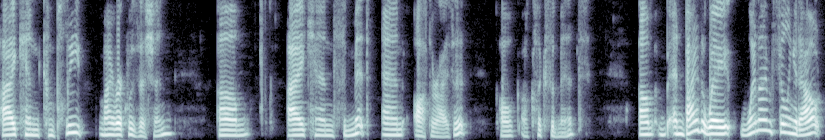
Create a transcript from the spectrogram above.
I can complete my requisition um, I can submit and authorize it. I'll, I'll click submit. Um, and by the way, when I'm filling it out,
